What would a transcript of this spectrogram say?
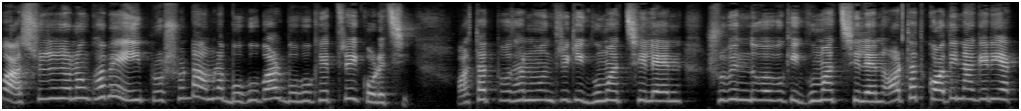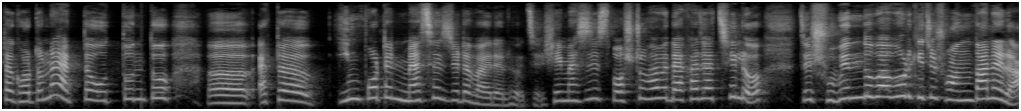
আশ্চর্যজনকভাবে এই প্রশ্নটা আমরা বহুবার বহু ক্ষেত্রেই করেছি। অর্থাৎ প্রধানমন্ত্রী কি ঘুমাচ্ছিলেন, শুভেন্দুবাবু কি ঘুমাচ্ছিলেন, অর্থাৎ কদিন আগেরই একটা ঘটনা, একটা অত্যন্ত একটা ইম্পর্টেন্ট মেসেজ যেটা ভাইরাল হয়েছে। সেই মেসেজে স্পষ্টভাবে দেখা যাচ্ছিল যে শুভেন্দুবাবুর কিছু সন্তানেরা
